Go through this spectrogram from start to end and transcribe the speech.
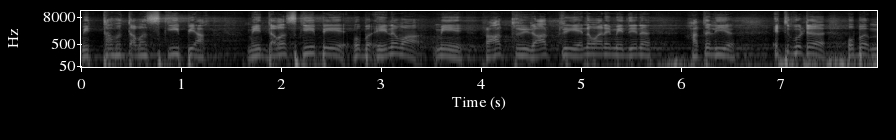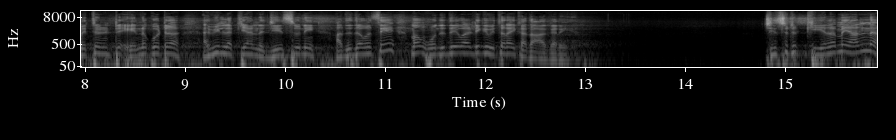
මේ තව දවස් කීපයක් මේ දවස් කීපේ ඔබ එනවා මේ රාත්‍රී රාත්‍රී එනවනේ මේ දින 40 එතකොට ඔබ මෙතනට එනකොට ඇවිල්ලා කියන්න ජේසුනි අද දවසේ මං හොඳ දේවල් ටික විතරයි කතා කරේ. ජේසුට කියලාම යන්න.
